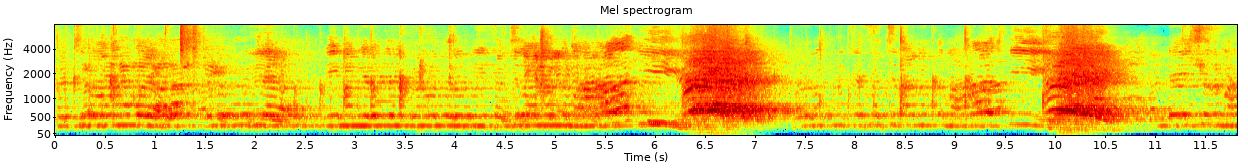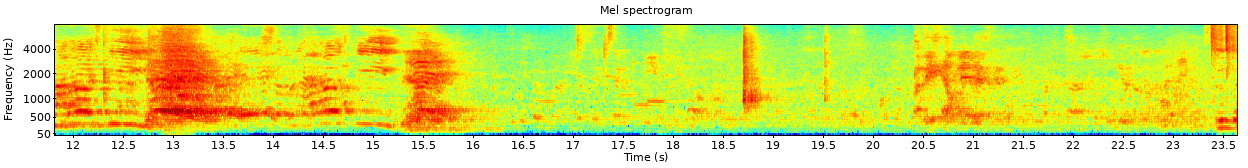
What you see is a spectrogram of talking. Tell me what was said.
ಸುಸಜ್ಜಿತವಾಗಿ ನಮ್ಮ ಆಟಗಾರರಿಗೆ ಒಳ್ಳೆಯ ಸಚ್ಚಿದಾನಂದ ಸರ್ವಪೂಜ್ಯ ಶ್ರೀಮಂದಿರಂಜನ ಪ್ರಣವಸ್ವರೂಪಿ ಸಚ್ಚಿದಾನಂದ ಮಹಾರಾಜ್ ಕಿ ಪರಮ ಪೂಜ್ಯ ಸಚ್ಚಿದಾನಂದ ಮಹಾರಾಜ್ ಕಿ ಬಂಡೇಶ್ವರ ಮಹಾರಾಜ್ ಕಿ ಬಂಡೇಶ್ವರ ಮಹಾರಾಜ್ ಕಿ ಈಗ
